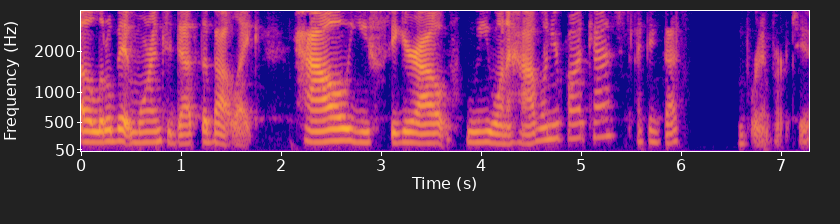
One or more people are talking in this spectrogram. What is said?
a little bit more into depth about like how you figure out who you want to have on your podcast? I think that's important part too.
